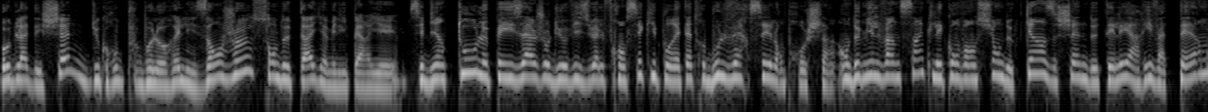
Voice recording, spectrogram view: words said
Au-delà des chaînes du groupe Bolloré, les enjeux sont de taille, Amélie Perrier. C'est bien tout le paysage audiovisuel français qui pourrait être bouleversé l'an prochain. En 2025, les conventions de 15 chaînes de télé arrivent à terme.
